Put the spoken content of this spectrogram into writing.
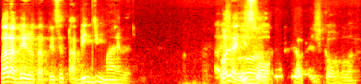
Parabéns, JP. Você tá bem demais, velho. Olha escola, isso. Escola.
